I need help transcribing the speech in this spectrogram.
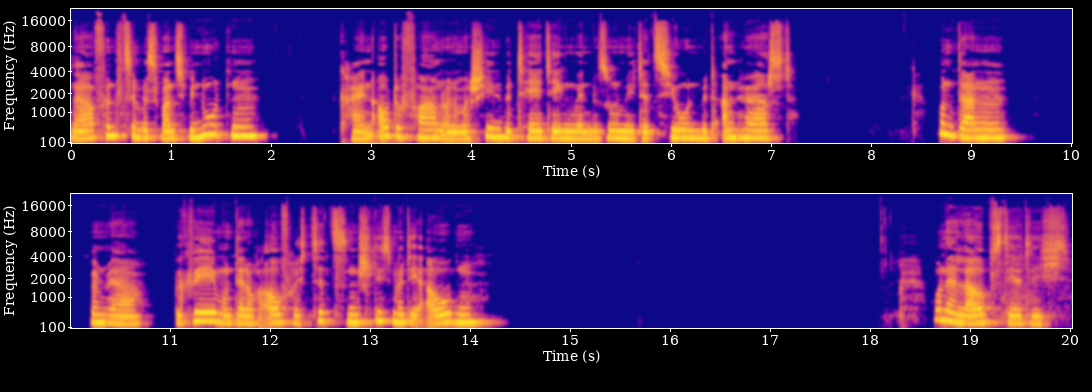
ja, 15 bis 20 Minuten kein Auto fahren oder eine Maschine betätigen, wenn du so eine Meditation mit anhörst. Und dann, wenn wir bequem und dennoch aufrecht sitzen, schließen wir die Augen und erlaubst dir, dich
